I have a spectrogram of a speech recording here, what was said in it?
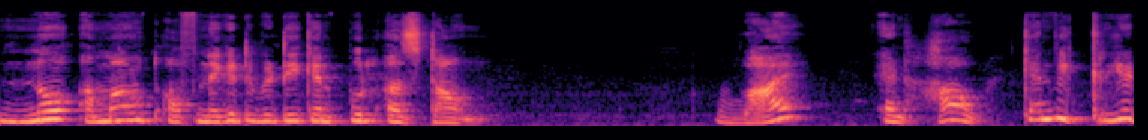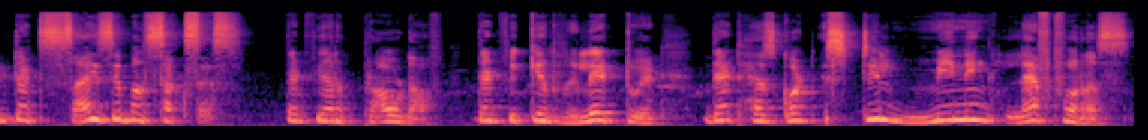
no amount of negativity can pull us down. Why and how can we create that sizable success that we are proud of, that we can relate to it, that has got still meaning left for us?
